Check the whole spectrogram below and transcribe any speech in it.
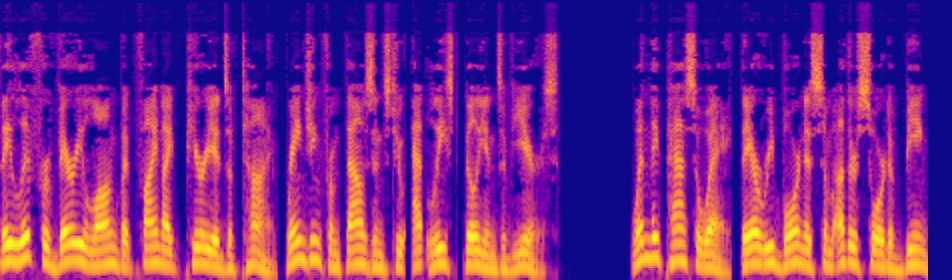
They live for very long but finite periods of time, ranging from thousands to at least billions of years. When they pass away, they are reborn as some other sort of being,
